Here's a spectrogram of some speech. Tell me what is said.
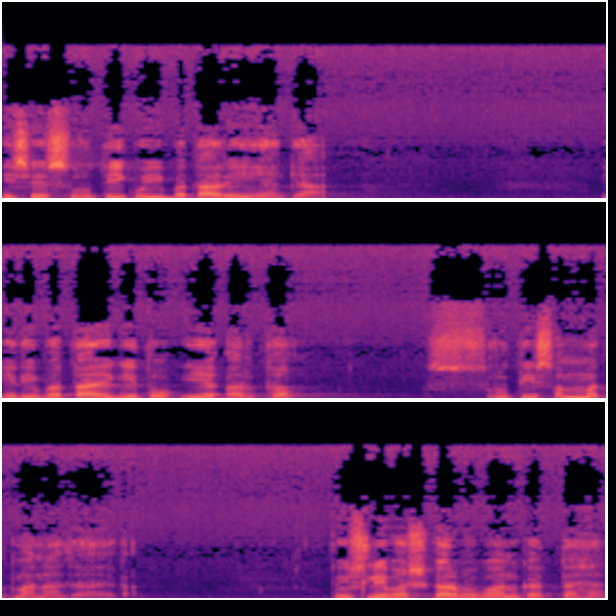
इसे श्रुति कोई बता रही है क्या? यदि बताएगी तो ये अर्थ श्रुति सम्मत माना जाएगा। तो इसलिए भाष्कर भगवान कहते हैं,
